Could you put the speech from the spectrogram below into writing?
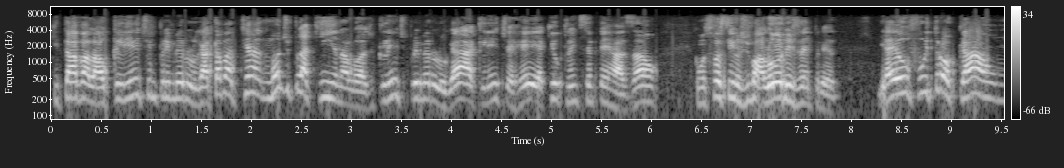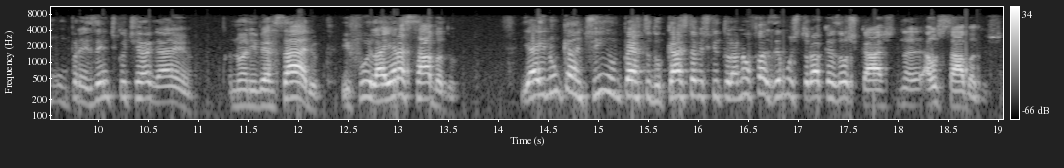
que tava lá, o cliente em primeiro lugar. Tava, tinha um monte de plaquinha na loja. Cliente em primeiro lugar, cliente é rei, aqui o cliente sempre tem razão. Como se fossem os valores da empresa. E aí eu fui trocar um, um presente que eu tinha ganho no aniversário e fui lá e era sábado. E aí, num cantinho perto do caixa, estava escrito lá: não fazemos trocas aos, caixas, né, aos sábados.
